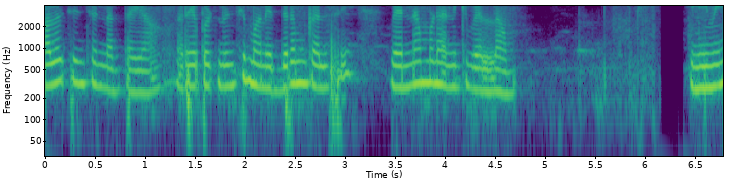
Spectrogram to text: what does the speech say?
ఆలోచించండి అత్తయ్య. రేపటి నుంచి మన ఇద్దరం కలిసి వెన్నమ్మడానికి వెళ్దాం. ఏమి?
